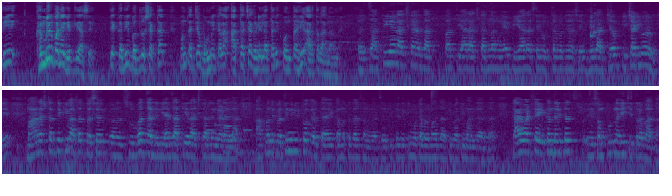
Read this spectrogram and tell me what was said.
ती खंबीरपणे घेतली असेल. ते कधी बदलू शकतात म्हणून त्यांच्या भूमिकेला आताच्या घडीला तरी कोणताही अर्थ राहणार नाही. तर जातीय राजकारण जातपात या राजकारणामुळे बिहार असेल उत्तर प्रदेश असेल हे राज्य पिछाडीवर होते. महाराष्ट्रात देखील आता तसे सुरुवात झालेली आहे जातीय राजकारण घडायला. आपण प्रतिनिधित्व करताय एका मतदारसंघाचं. तिथे देखील मोठ्या प्रमाणात जातीपाती मानल्या जातात. काय वाटतं एकंदरीतच हे संपूर्ण हे चित्र पाहता?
